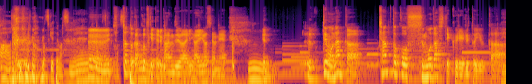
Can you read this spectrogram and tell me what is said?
ああ、ちょっとかっこつけてますね。うん。ちょっと格好つけてる感じはありありますよね。うん。えでもなんか、ちゃんとこう素も出してくれるというか、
